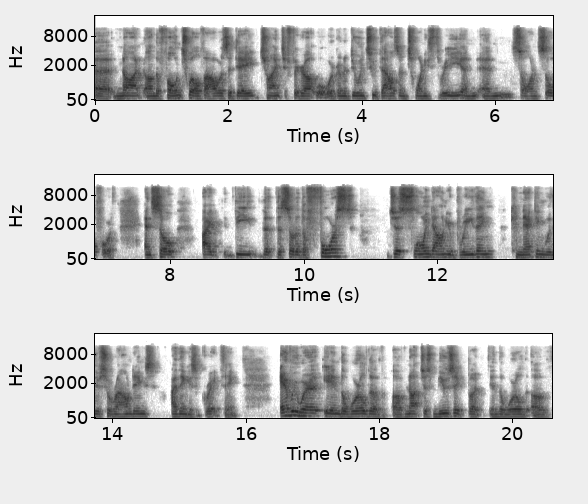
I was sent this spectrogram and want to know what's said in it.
uh, not on the phone 12 hours a day trying to figure out what we're going to do in 2023 and and so on and so forth. And so I the the, the sort of the forced just slowing down your breathing, connecting with your surroundings I think is a great thing. Everywhere in the world of, of not just music, but in the world of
